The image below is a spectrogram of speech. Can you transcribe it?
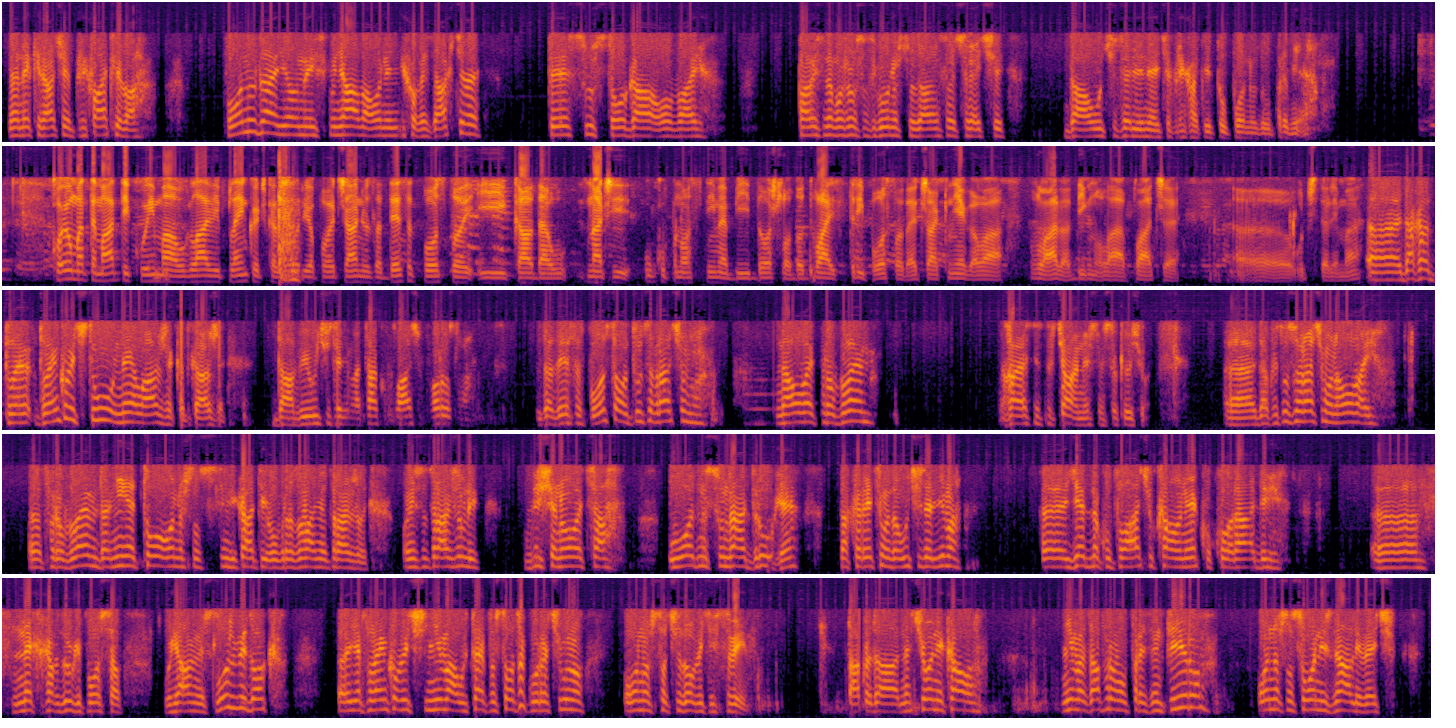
na neki način prihvatljiva ponuda i on ne ispunjava one njihove zahtjeve, te su stoga ovaj, pa mislim da možemo sa sigurnošću danas već reći da učitelji neće prihvatiti tu ponudu premijera. Koju matematiku ima u glavi Plenković kad govori o povećanju za 10% i kao da znači ukupno s time bi došlo do 23% da je čak njegova vlada dignula plaće uh, učiteljima? Uh, dakle, Plenković tu ne laže kad kaže da bi učiteljima tako plaća porosla za 10%, ali tu se vraćamo na ovaj problem. Aha, ja se ispričavam, nešto se uključio. E, dakle, tu se vraćamo na ovaj e, problem da nije to ono što su sindikati obrazovanja tražili. Oni su tražili više novaca u odnosu na druge. Dakle, recimo da učitelj ima e, jednaku plaću kao neko ko radi nekakav drugi posao u javnoj službi, dok je Plenković njima u taj postotak uračunao ono što će dobiti svi. Tako da, znači on je kao njima zapravo prezentirao ono što su oni znali već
